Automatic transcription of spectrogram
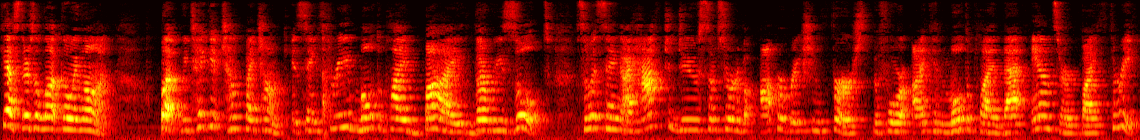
Yes, there's a lot going on. But we take it chunk by chunk. It's saying 3 multiplied by the result. So it's saying I have to do some sort of operation first before I can multiply that answer by 3.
